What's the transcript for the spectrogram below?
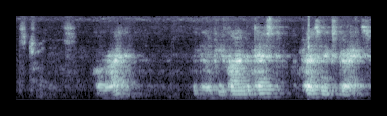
Let's try this. All right? We hope you find the test a pleasant experience.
